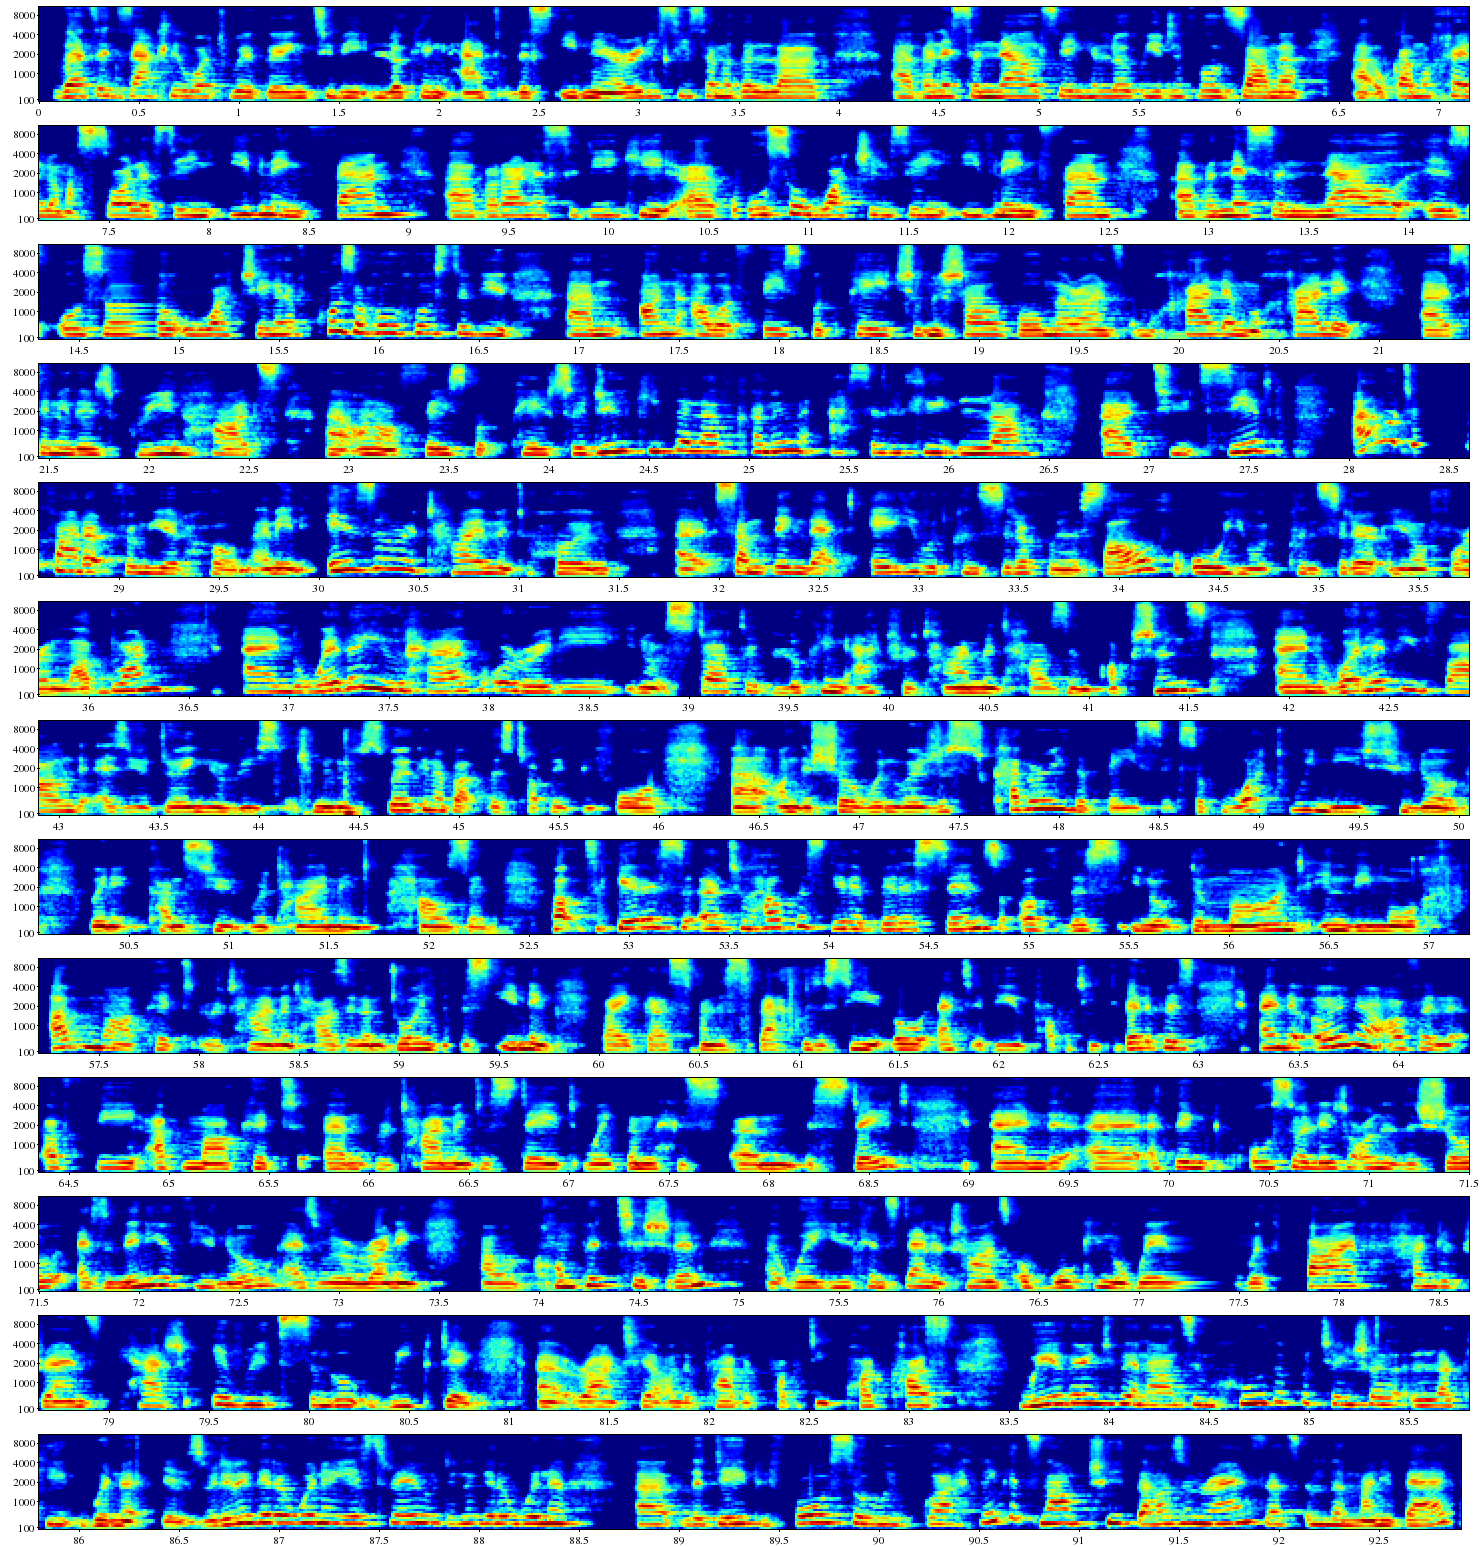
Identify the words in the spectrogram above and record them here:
That's exactly what we're going to be looking at this evening. I already see some of the love. Uh, Vanessa Nell saying, hello, beautiful Zama. Uh, Masola saying, evening, fam. Uh, Varana Siddiqui uh, also watching, saying, evening, fam. Uh, Vanessa Nell is also watching. And of course, a whole host of you um, on our Facebook page. Michelle Volmerans, Mohale Mohale, uh, sending those green hearts uh, on our Facebook page. So do keep the love coming. We absolutely love to see it. I want to find out from you at home. I mean, is a retirement home uh, something that a you would consider for yourself, or you would consider, you know, for a loved one, and whether you have already, you know, started looking at retirement housing options, and what have you found as you're doing your research? I mean, we've spoken about this topic before uh, on the show when we're just covering the basics of what we need to know when it comes to retirement housing. Well, to get us uh, to help us get a better sense of this, you know, demand in the more upmarket retirement housing. I'm joined this evening by Gus van der Spek, who's the CEO at View Property Developers and the owner of, an, of the upmarket um, retirement estate, Watham um, Estate. And uh, I think also later on in the show, as many of you know, as we're running our competition, uh, where you can stand a chance of walking away with 500 rands cash every single weekday uh, right here on the Private Property Podcast. We are going to be announcing who the potential lucky winner is. We didn't get a winner yesterday. We didn't get a winner uh, the day before. So we've got, I think it's now 2,000 rands that's in the money bag.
